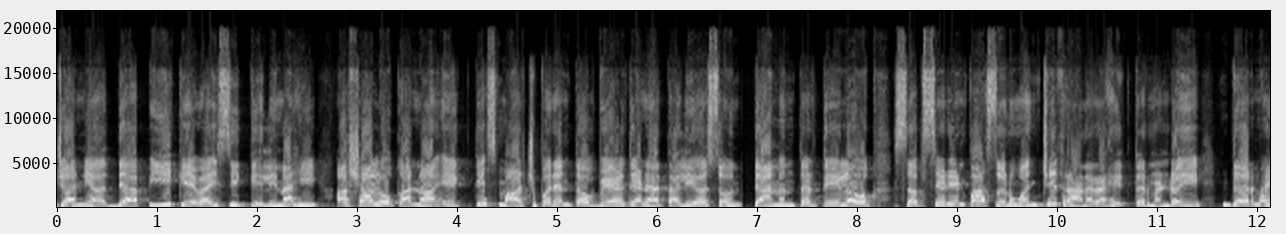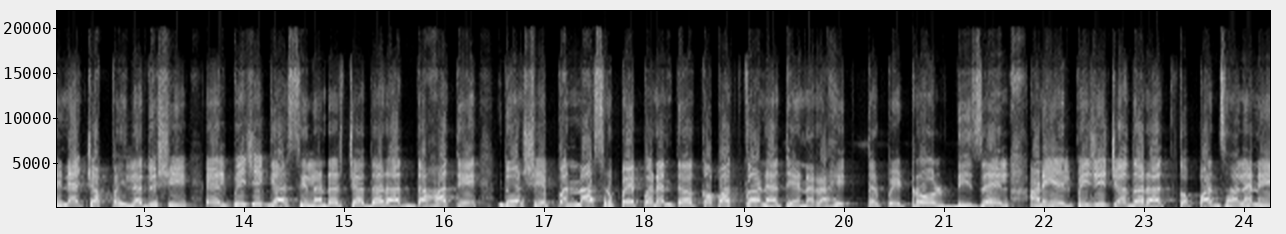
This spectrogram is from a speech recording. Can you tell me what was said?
ज्यांनी अद्याप ई के वाय सी केली नाही अशा लोकांना एकतीस मार्चपर्यंत वेळ देण्यात आली असून त्यानंतर ते लोक सबसिडींपासून वंचित राहणार आहेत. तर मंडळी दर महिन्याच्या पहिल्या दिवशी एल पी जी गॅस सिलेंडरच्या दरात दहा ते दोनशे पन्नास रुपयेपर्यंत कपात करण्यात येणार आहे. तर पेट्रोल डिझेल आणि एल पी जीच्या दरात कपात झाल्याने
